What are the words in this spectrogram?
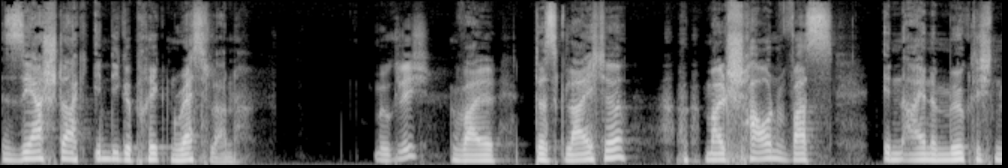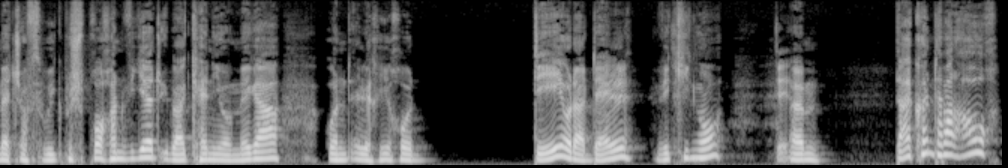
sehr stark indie geprägten Wrestlern. Möglich. Weil das Gleiche, mal schauen, was in einem möglichen Match of the Week besprochen wird über Kenny Omega und El Hijo D oder Del Vikingo. Ähm, da könnte man auch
